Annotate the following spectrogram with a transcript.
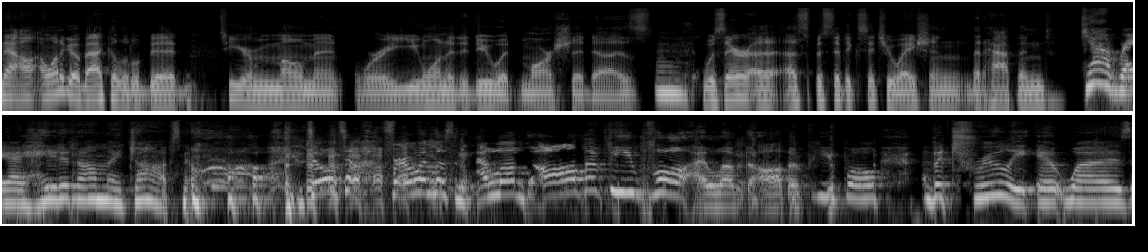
Now, I want to go back a little bit to your moment where you wanted to do what Marsha does. Mm. Was there a, a, specific situation that happened? Yeah, Ray, I hated all my jobs. No, don't tell for everyone listening. I loved all the people. I loved all the people. But truly, it was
